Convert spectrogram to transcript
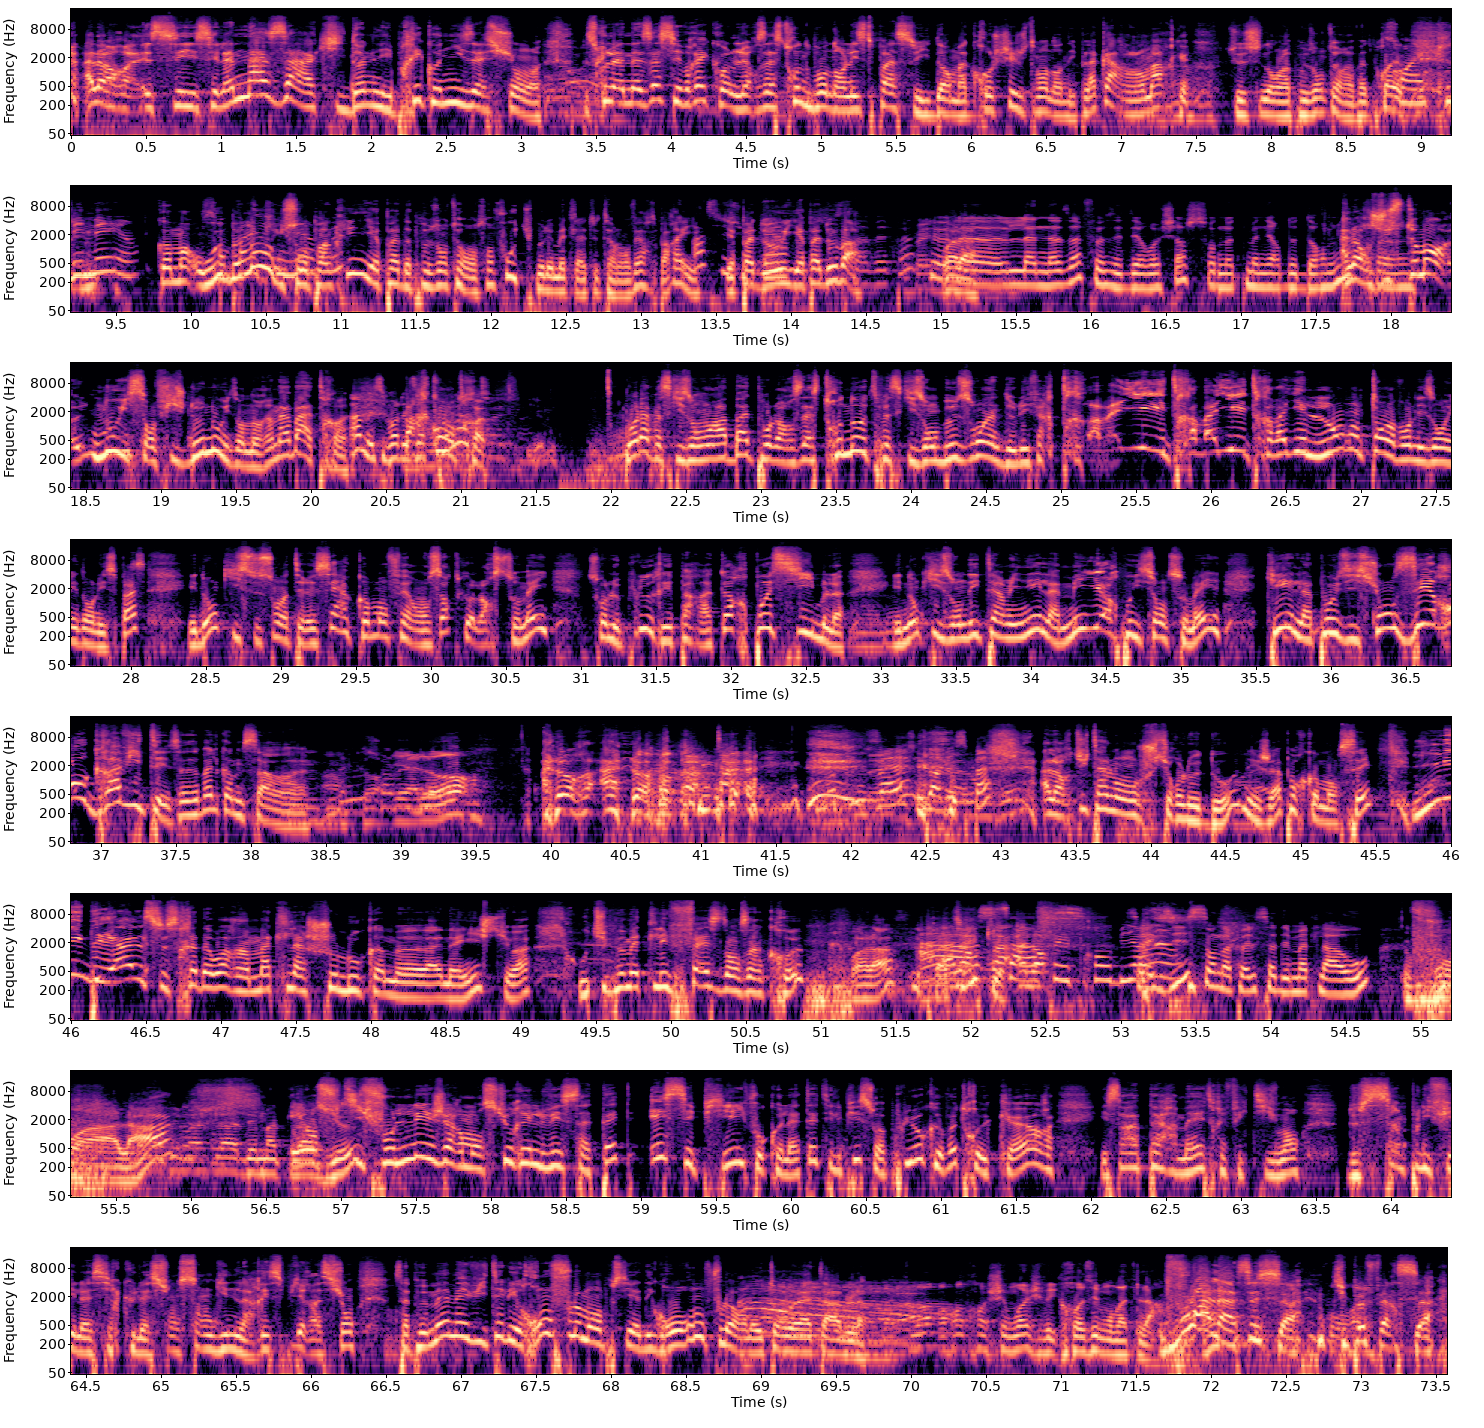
Alors, c'est c'est la NASA qui donne les préconisations. Parce que la NASA, c'est vrai que leurs astronautes, bon, dans l'espace, ils dorment accrochés justement dans des placards, Jean-Marc. Parce que c'est dans la pesanteur, y a pas de Ils sont problème. inclinés. Hein. Comment Ils Oui, bah non, ils sont pas inclinés, il n'y a pas d'apesanteur, on s'en fout. Tu peux les mettre la tête à l'envers, c'est pareil. Ah, Il c'est n'y a, pas de haut, il y a pas de bas. pas que Voilà. la, la NASA faisait des recherches sur notre manière de dormir. Alors Euh, justement, nous, ils s'en fichent de nous, ils en ont rien à battre. Ah, mais c'est pour les Par astronautes. contre, voilà, parce qu'ils ont à battre pour leurs astronautes, parce qu'ils ont besoin de les faire travailler, travailler, travailler longtemps avant de les envoyer dans l'espace. Et donc, ils se sont intéressés à comment faire en sorte que leur sommeil soit le plus réparateur possible. Et donc, ils ont déterminé la meilleure position de sommeil, qui est la position zéro gravité. Ça s'appelle comme ça. hein. Et alors? Alors, alors. Ouais, dans l'espace. Alors tu t'allonges sur le dos déjà pour commencer. L'idéal ce serait d'avoir un matelas chelou comme euh, Anaïs, tu vois, où tu peux mettre les fesses dans un creux. Voilà. Ah, pratique. ça Alors, fait trop bien. Ça existe, on appelle ça des matelas à eau. Voilà. Des matelas, des matelas Et ensuite, vieux. il faut légèrement surélever sa tête et ses pieds. Il faut que la tête et les pieds soient plus hauts que votre cœur. Et ça va permettre effectivement de simplifier la circulation sanguine, la respiration. Ça peut même éviter les ronflements, parce qu'il y a des gros ronfleurs là autour de la table. En rentrant chez moi, je vais creuser mon matelas. Voilà, c'est ça. Tu peux faire ça.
